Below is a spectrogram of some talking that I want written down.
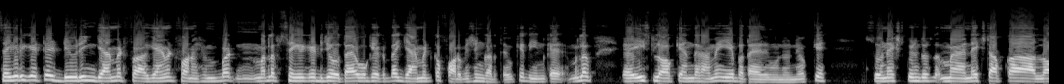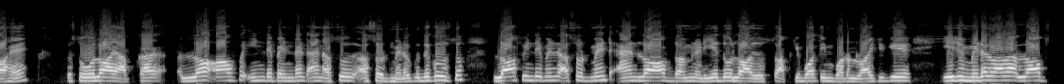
segregated during gamete gamete formation but मतलब सेग्रीगेट जो होता है वो क्या करता है गैमेट का फॉर्मेशन करते हैं ओके दिन का मतलब इस लॉ के अंदर हमें ये बताया उन्होंने ओके सो नेक्स्ट क्वेश्चन दोस्तों नेक्स्ट आपका लॉ है दोस्तों वो लॉ है आपका law of independent and assortment देखो दोस्तों law of independent assortment and law of dominant ये दो लॉ है दोस्तों आपकी बहुत इंपॉर्टेंट लॉ है क्योंकि ये जो मिडल वाला law of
